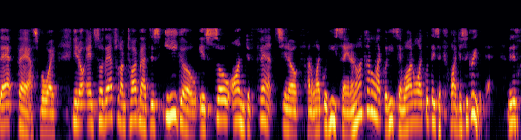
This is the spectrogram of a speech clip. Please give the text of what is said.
that fast, boy. You know, and so that's what I'm talking about. This ego is so on defense, you know. I don't like what he's saying. And I kind of like what he's saying. Well, I don't like what they say. Well, I disagree with that. I mean, this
